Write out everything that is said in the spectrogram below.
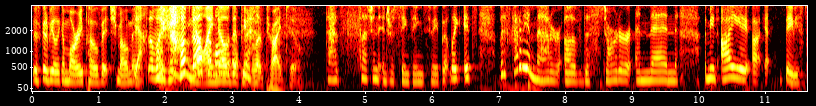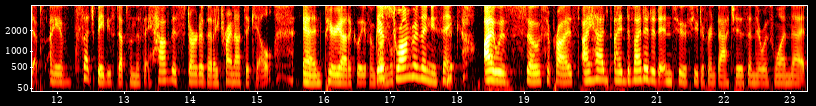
There's going to be like a Maury Povich moment. Yeah. I'm like, I'm No, not. the I mom know of that people have tried to. That's such an interesting thing to me. But like, it's but it's got to be a matter of the starter, and then, I mean, I uh, baby steps. I have such baby steps on this. I have this starter that I try not to kill, and periodically, if I'm They're going, stronger than you think. I was so surprised. I had I divided it into a few different batches, and there was one that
